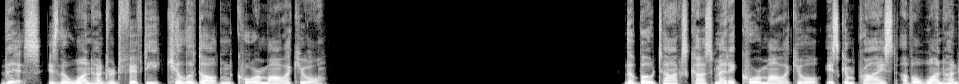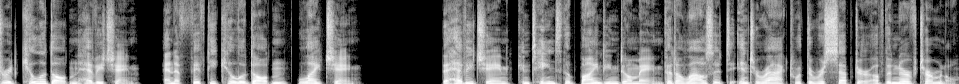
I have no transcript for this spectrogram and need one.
This is the 150 kilodalton core molecule. The Botox cosmetic core molecule is comprised of a 100 kilodalton heavy chain and a 50 kilodalton light chain. The heavy chain contains the binding domain that allows it to interact with the receptor of the nerve terminal.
